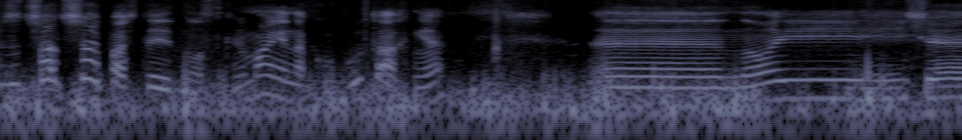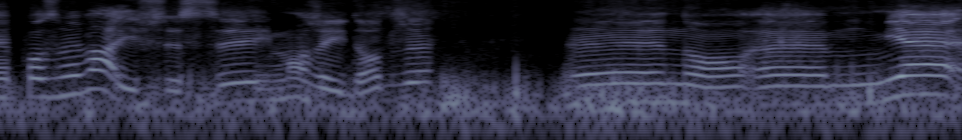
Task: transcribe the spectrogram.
zaczęła trzepać te jednostki. Ma je na kogutach, nie? E, No i się pozmywali wszyscy i może i dobrze. E, No, mnie,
